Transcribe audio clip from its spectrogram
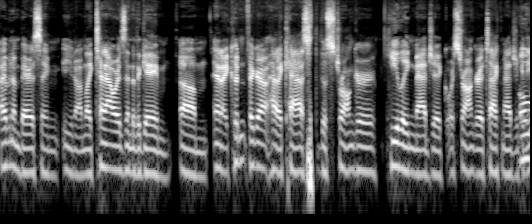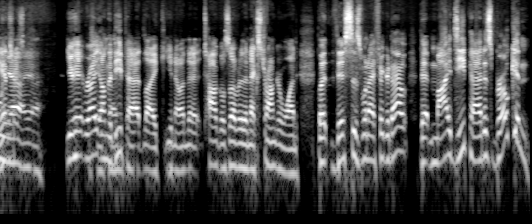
I have an embarrassing. You know, I'm like ten hours into the game, um, and I couldn't figure out how to cast the stronger healing magic or stronger attack magic. And Oh, the answer yeah, is yeah. You hit right on the D-pad, like you know, and then it toggles over to the next stronger one. But this is when I figured out that my D-pad is broken,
